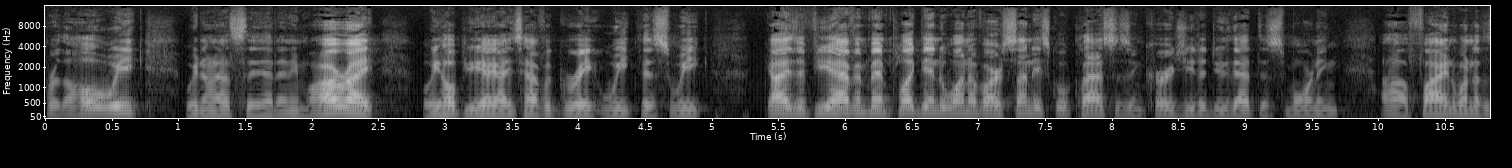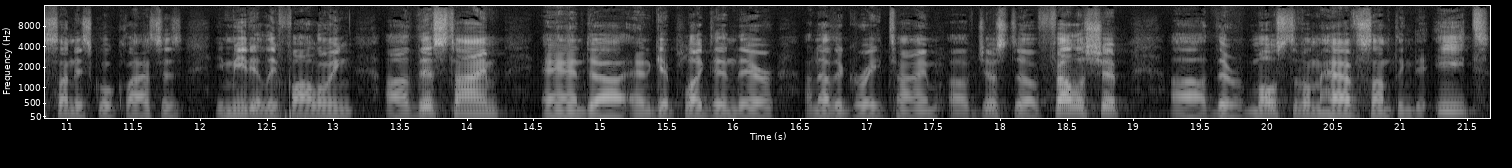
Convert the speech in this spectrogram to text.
for the whole week. We don't have to say that anymore. All right. We hope you guys have a great week this week. Guys, if you haven't been plugged into one of our Sunday school classes, encourage you to do that this morning. Uh, find one of the Sunday school classes immediately following uh, this time and, uh, and get plugged in there. Another great time of just a fellowship. Uh, there, most of them have something to eat,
